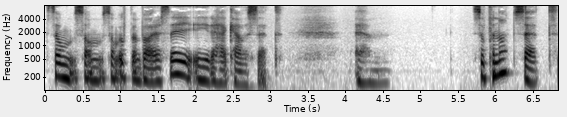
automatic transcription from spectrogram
som, som, som uppenbarar sig i det här kaoset. Eh, så på något sätt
